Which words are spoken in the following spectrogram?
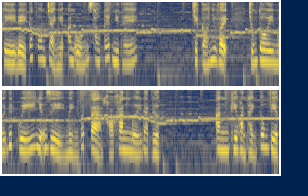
khi để các con trải nghiệm ăn uống sau Tết như thế. Chỉ có như vậy, chúng tôi mới biết quý những gì mình vất vả khó khăn mới đạt được. Ăn khi hoàn thành công việc,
